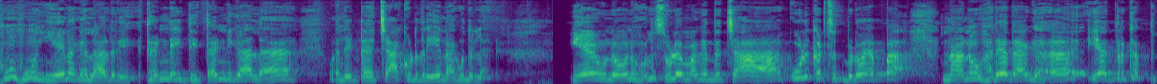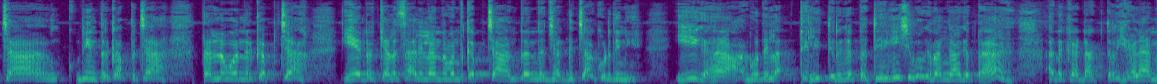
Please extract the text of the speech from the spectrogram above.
ಹ್ಞೂ ಹ್ಞೂ ಏನಾಗಲ್ಲ ಆಡ್ರಿ ಥಂಡಿ ಐತಿ, ಥಂಡಿಗಾಲ. ಒಂದಿಟ್ಟು ಚಾ ಕುಡಿದ್ರೆ ಏನಾಗುದಿಲ್ಲ ಏನು ಅವನು ಹೊಲಸುಳೆ ಮಗದ ಚಾ ಕೂಳು ಕಟ್ಸದ್ ಬಿಡು ಯಪ್ಪ ನಾನು ಹರಿಯದಾಗ ಎದ್ರ ಕಪ್ ಚಾ ನಿಂತ್ರ ಕಪ್ ಚಾ, ತಲ್ಲು ಒಂದ್ರ ಕಪ್ ಚಾ, ಏನ್ರ ಕೆಲಸ ಆಗಲಿಲ್ಲ ಅಂದ್ರೆ ಒಂದು ಕಪ್ ಚಾ ಅಂತಂದು ಜಗ್ ಚಾ ಕುಡ್ದೀನಿ. ಈಗ ಆಗೋದಿಲ್ಲ, ತಲೆ ತಿರುಗತ್ತ, ತಿರುಗಿಸಿ ಹೋಗದಂಗ ಆಗತ್ತ. ಅದಕ್ಕೆ ಡಾಕ್ಟರ್ ಹೇಳ್ಯಾನ,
